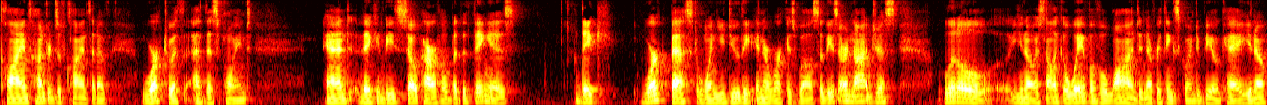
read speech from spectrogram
clients, hundreds of clients that I've worked with at this point and they can be so powerful. But the thing is, they work best when you do the inner work as well. So these are not just little, you know, it's not like a wave of a wand and everything's going to be okay. You know,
